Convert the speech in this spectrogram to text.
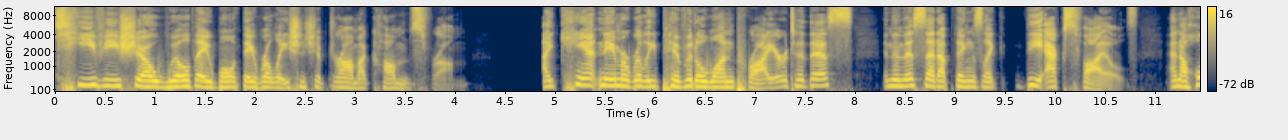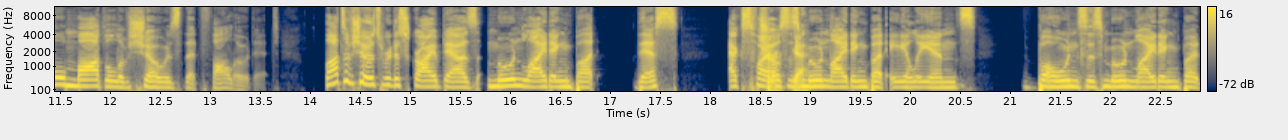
TV show Will They Won't They relationship drama comes from. I can't name a really pivotal one prior to this. And then this set up things like The X Files and a whole model of shows that followed it. Lots of shows were described as moonlighting, but this. X Files Sure, is yeah. moonlighting, but aliens. Bones is moonlighting, but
